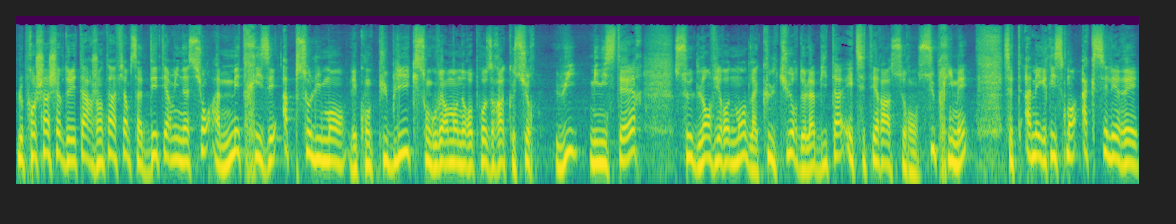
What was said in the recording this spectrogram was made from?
Le prochain chef de l'État argentin affirme sa détermination à maîtriser absolument les comptes publics. Son gouvernement ne reposera que sur huit ministères. Ceux de l'environnement, de la culture, de l'habitat, etc. seront supprimés. Cet amaigrissement accéléré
